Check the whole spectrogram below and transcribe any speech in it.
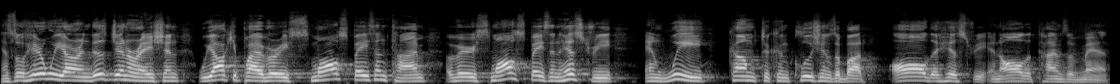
And so here we are in this generation, we occupy a very small space in time, a very small space in history, and we come to conclusions about all the history and all the times of man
